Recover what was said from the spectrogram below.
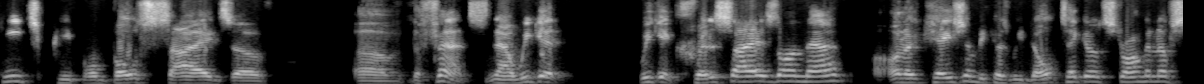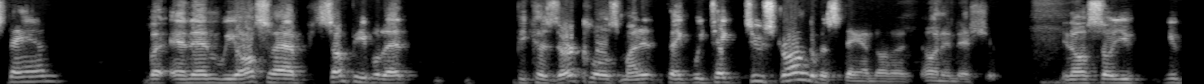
teach people both sides of of the fence. Now we get we get criticized on that on occasion because we don't take a strong enough stand but and then we also have some people that because they're closed-minded think we take too strong of a stand on a, on an issue. You know so you you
